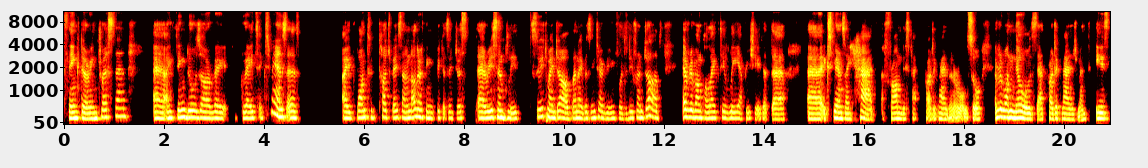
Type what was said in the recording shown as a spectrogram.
think they're interested. Uh, I think those are very great experiences. I want to touch base on another thing because I just uh, recently switched my job when I was interviewing for the different jobs. Everyone collectively appreciated the uh, experience I had from this project management role. So everyone knows that project management is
